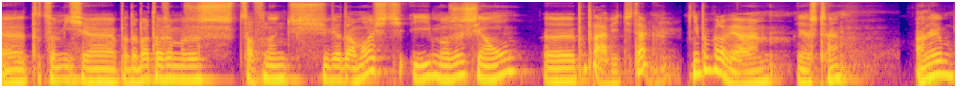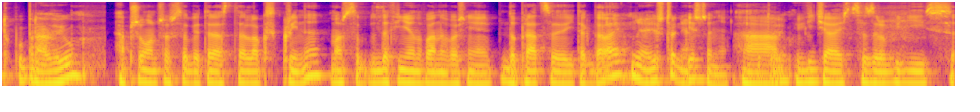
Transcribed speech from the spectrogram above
E, To, co mi się podoba, to, że możesz cofnąć wiadomość i możesz ją e, poprawić, tak? Nie poprawiałem jeszcze, ale ją tu poprawił. A przyłączasz sobie teraz te lock screeny? Masz sobie definiowane właśnie do pracy i tak dalej? Nie, jeszcze nie. Jeszcze nie. A Tutaj. widziałeś, co zrobili z.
